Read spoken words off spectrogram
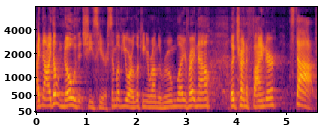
I, now I don't know that she's here. Some of you are looking around the room like right now, like trying to find her. Stop.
